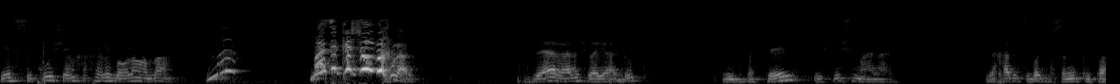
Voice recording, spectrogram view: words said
יש סיכוי שאין לך חלק בעולם הבא. מה? מה זה קשור בכלל? זה הרעיון של היהדות. להתבטל, יש מישהו מעליי. זה אחת הסיבות שאנחנו שמים כיפה.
